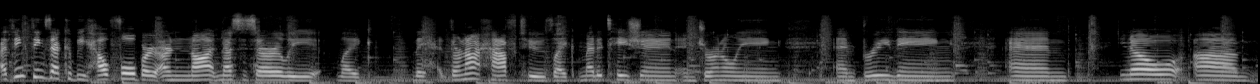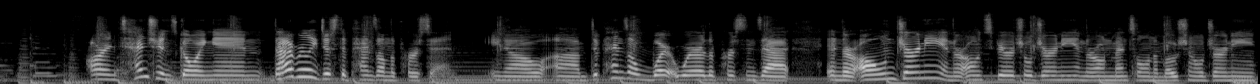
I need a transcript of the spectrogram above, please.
I think things that could be helpful but are not necessarily like they they're not have tos like meditation and journaling and breathing and you know um our intentions going in that really just depends on the person you know? Um, depends on where, where the person's at in their own journey in their own spiritual journey in their own mental and emotional journey.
